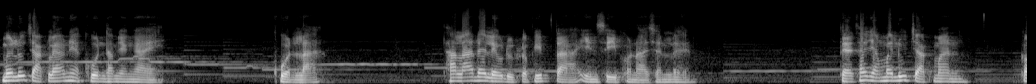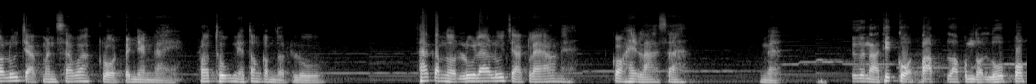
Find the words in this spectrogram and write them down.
เมื่อรู้จักแล้วเนี่ยควรทำยังไง ควรละ ถ้าละได้เร็วดุดกระพริบตาอินทรีย์ภาวนาชั้นเลิศแต่ถ้ายังไม่รู้จักมัน ก็รู้จักมันซะว่าโกรธเป็นยังไง เพราะทุกข์เนี่ยต้องกำหนดรู้ ถ้ากำหนดรู้แล้วรู้จักแล้วเนี่ย ก็ให้ละซะนะคือขณะที่โกรธปั๊บเรากำหนดรู้ปุ๊บ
